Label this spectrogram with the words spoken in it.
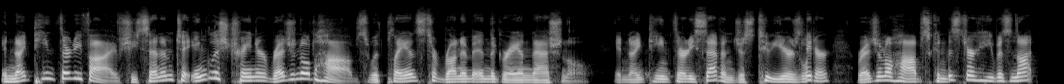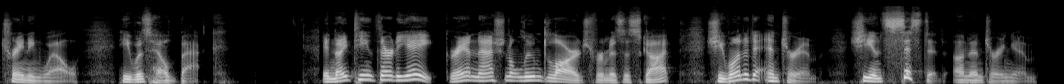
In 1935, she sent him to English trainer Reginald Hobbs with plans to run him in the Grand National. In 1937, just two years later, Reginald Hobbs convinced her he was not training well. He was held back. In 1938, Grand National loomed large for Mrs. Scott. She wanted to enter him. She insisted on entering him.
